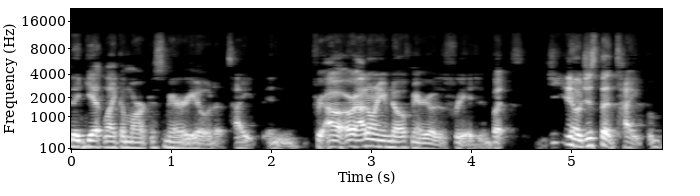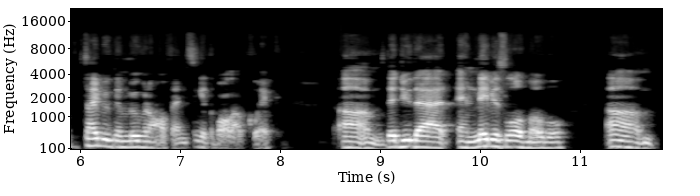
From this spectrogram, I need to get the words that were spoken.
they get like a Marcus Mariota type in free, or I don't even know if Mariota is free agent, but you know just that type type who can move an offense and get the ball out quick. Um, they do that, and maybe it's a little mobile. Um,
